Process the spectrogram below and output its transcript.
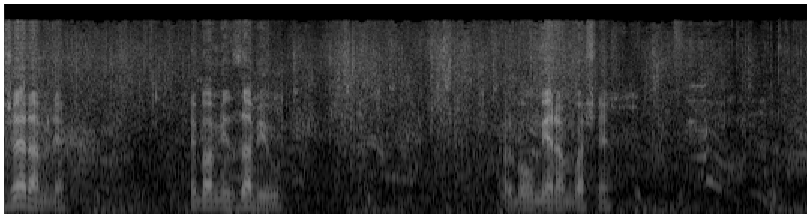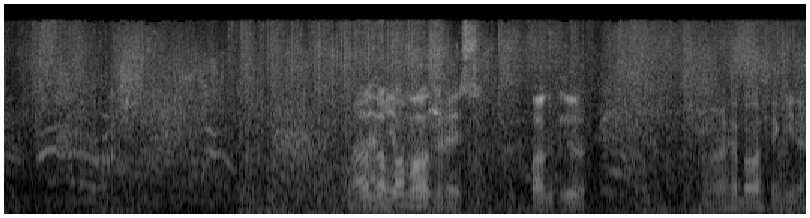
zżera mnie. Chyba mnie zabił. Albo umieram właśnie. O, Ale za mnie pomoc. pogryzł. Pogryzł. No, chyba właśnie ginę.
